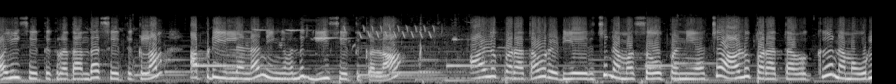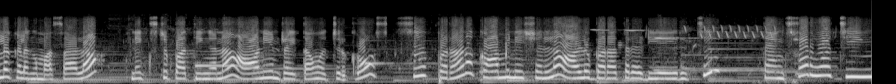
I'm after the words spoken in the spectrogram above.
ஆயில் சேர்த்துக்கிறதா இருந்தால் சேர்த்துக்கலாம். அப்படி இல்லைன்னா நீங்கள் வந்து கீ சேர்த்துக்கலாம். ஆலு பராத்தாவும் ரெடி ஆயிருச்சு. நம்ம சர்வ் பண்ணியாச்சு. ஆலு பராத்தாவுக்கு நம்ம உருளைக்கிழங்கு மசாலா நெக்ஸ்ட் பார்த்தீங்கன்னா ஆனியன் ரைத்தாவும் வச்சுருக்கிறோம். சூப்பரான காம்பினேஷனில் ஆலு பராத்தா ரெடி ஆயிருச்சு. தேங்க்ஸ் ஃபார் வாட்சிங்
